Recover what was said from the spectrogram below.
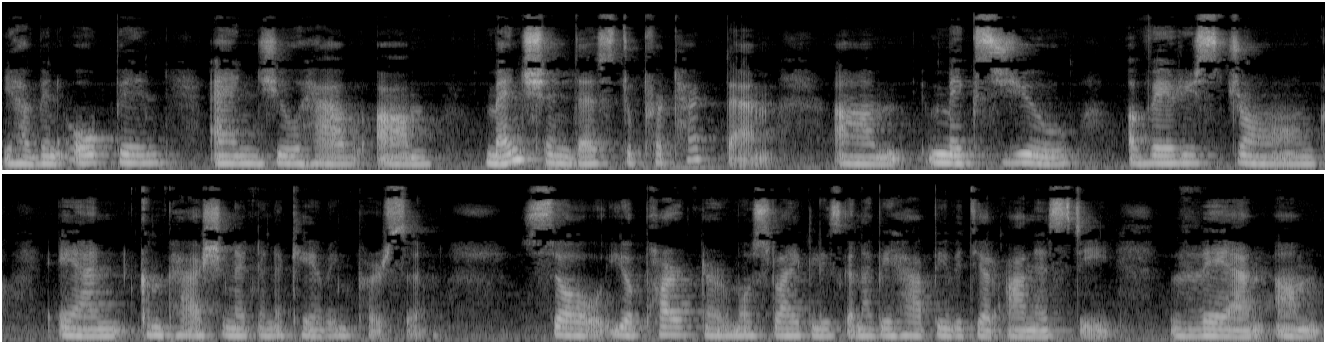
you have been open, and you have um, mentioned this to protect them. Um, makes you a very strong and compassionate and a caring person. So your partner most likely is going to be happy with your honesty than um,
